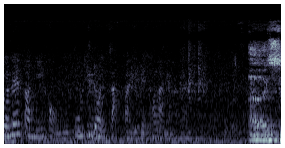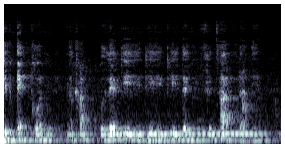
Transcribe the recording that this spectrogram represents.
ตัวเลขตอนนี้ของผู้ที่โดนจับไปเป็นเท่าไหร่อะคะท่านสิบเอ็ดคนนะครับตัวเลขที่ที่ที่ได้ขึ้นทราบขณะนี้อื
